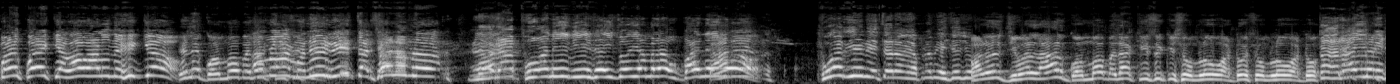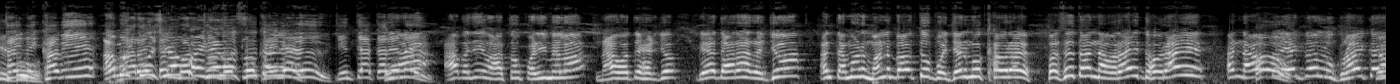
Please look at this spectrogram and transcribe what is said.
પણ કોઈ કહેવા વાળું નહીં ગયો એટલે ગમો બધા હમણાં મને રીત છે ને હમણાં. મારા ફોન રી રહી જોઈએ હમણાં ઊભા નહીં રહો. ફુવાજી ને ચરાવે આપણે બેસી જો પણ જીવનલાલ ગમમાં બધા કીસુ કી સોમલો વાટો સોમલો વાટો. તારા મીઠાઈ નહીં ખાવી. અમુક મારા ખુશીઓ ત્યાં મરચું પહેરેલો રોટલો શું ખાઈ લે. ચિંતા કરે નહીં. આ બધી વાતો પડી મેલો. ના હોય હેડજો. બે દારા રજો અને તમારું મન ભાવતું ભોજન મુખ ખવડાવે. પછી તો નવરાય ધોરાય અને ના તો. એક જો લુગરાય કરે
